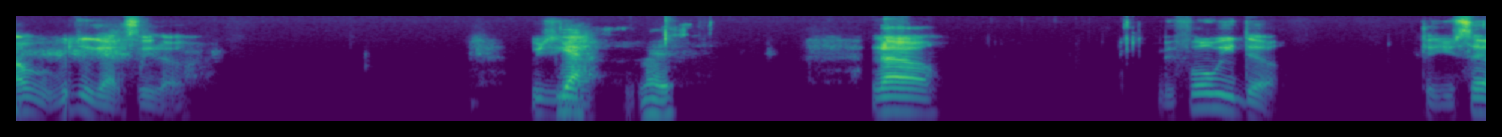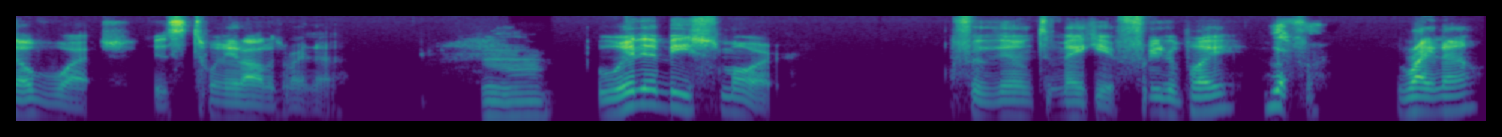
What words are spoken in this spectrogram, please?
Oh, we just got to see though. We just Yeah, got-. Now, before we do, because you said Overwatch is twenty dollars right now. Mm, Would it be smart for them to make it free to play yes, right now?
